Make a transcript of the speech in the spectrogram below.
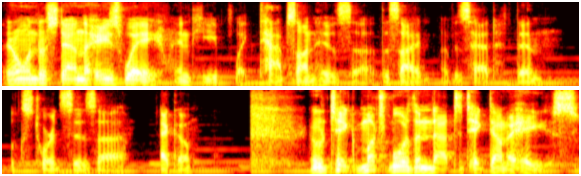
they don't understand the Hayes way. And he like taps on his uh, the side of his head, then looks towards his uh, echo It'll take much more than that to take down a Hayes.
